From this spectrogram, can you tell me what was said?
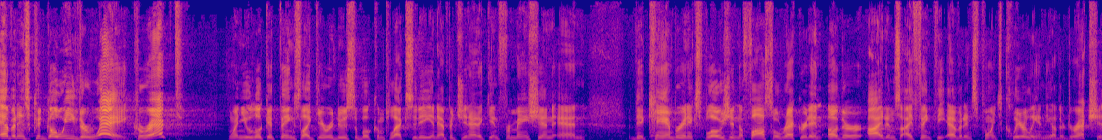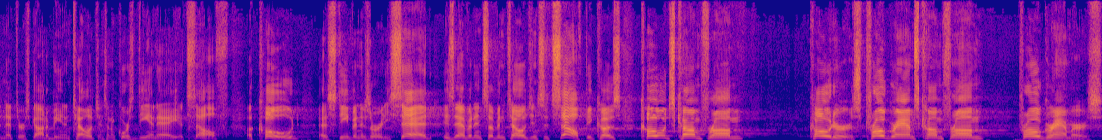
evidence could go either way, correct? When you look at things like irreducible complexity and epigenetic information and the Cambrian explosion, the fossil record, and other items, I think the evidence points clearly in the other direction that there's got to be an intelligence. And of course, DNA itself, a code, as Stephen has already said, is evidence of intelligence itself because codes come from coders, programs come from programmers,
